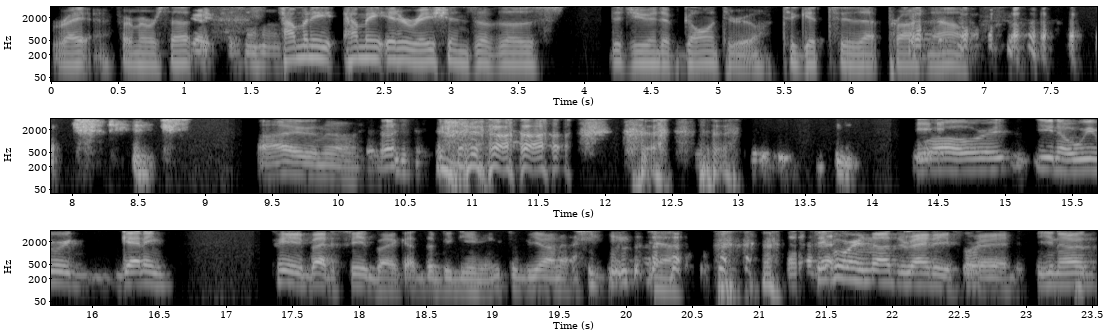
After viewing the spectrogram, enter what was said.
right? If I remember that. Yes. mhm. How many how many iterations of those did you end up going through to get to that product now? I don't know. Well, we're, you know, we were getting pretty bad feedback at the beginning, to be honest. yeah. People were not ready for it. You know,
